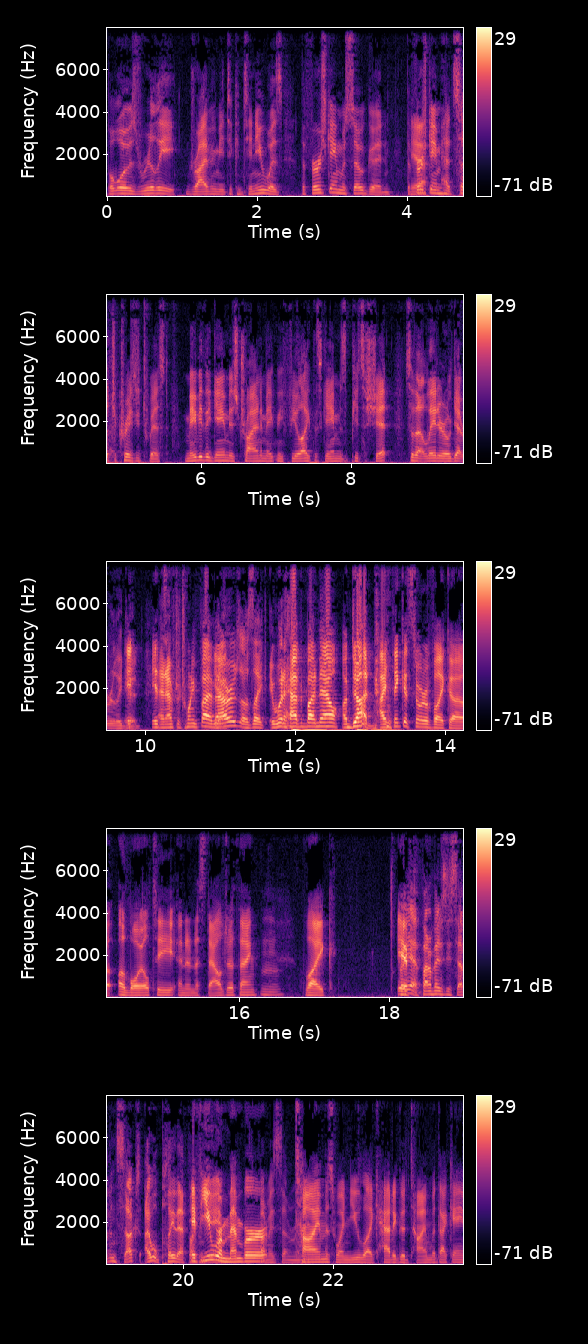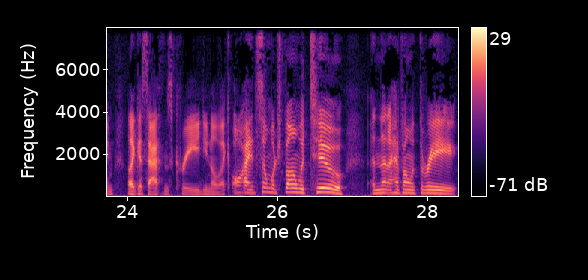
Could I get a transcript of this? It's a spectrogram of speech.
But what was really driving me to continue was the first game was so good. The Yeah. first game had such a crazy twist. Maybe the game is trying to make me feel like this game is a piece of shit, so that later it'll get really good. it's- and after 25 yeah. hours, I was like, it would have happened by now. I'm done. I think it's sort of like a, a loyalty and a nostalgia thing. Mm-hmm. Like, Oh, if yeah, Final Fantasy VII sucks. I will play that. if you game. remember Final Fantasy VII times when you like had a good time with that game, like Assassin's Creed, you know, like oh, I had so much fun with two, and then I had fun with three,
